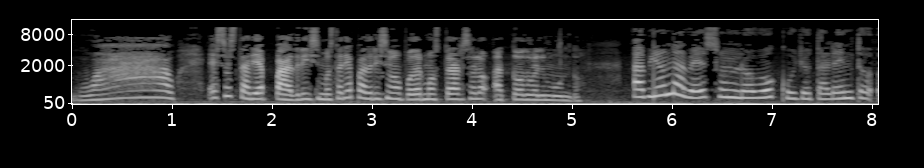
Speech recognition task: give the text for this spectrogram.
¡Wow! Eso estaría padrísimo. Estaría padrísimo poder mostrárselo a todo el mundo. Había una vez un lobo cuyo talento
